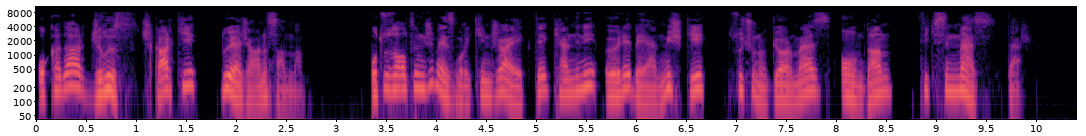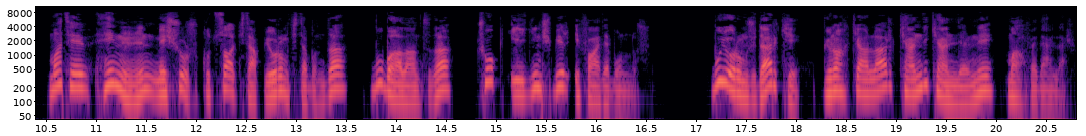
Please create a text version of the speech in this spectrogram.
o kadar cılız çıkar ki duyacağını sanmam. 36. mezmur 2. ayette kendini öyle beğenmiş ki suçunu görmez, ondan tiksinmez der. Matev Henry'nin meşhur kutsal kitap yorum kitabında bu bağlantıda çok ilginç bir ifade bulunur. Bu yorumcu der ki günahkarlar kendi kendilerini mahvederler.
